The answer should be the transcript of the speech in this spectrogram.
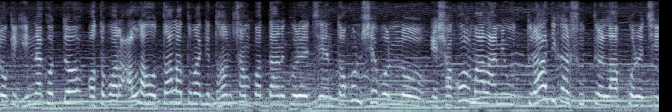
লোকে ঘৃণা করত, অতপর আল্লাহ তালা তোমাকে ধন সম্পদ দান করেছেন। তখন সে বলল, এ সকল মাল আমি উত্তরাধিকার সূত্রে লাভ করেছি।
